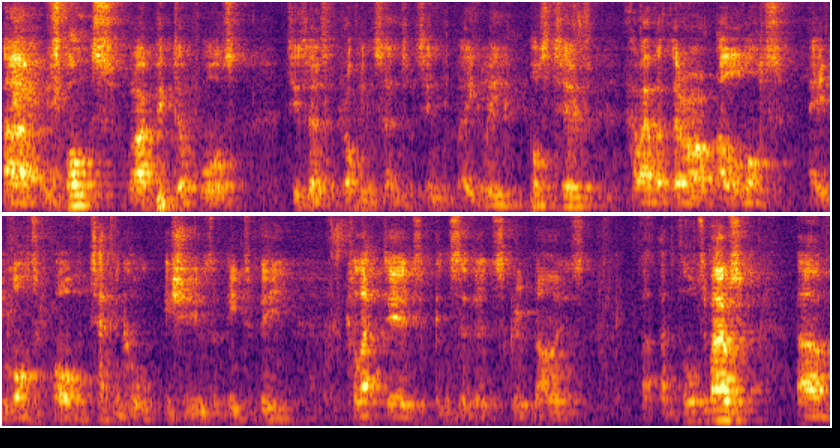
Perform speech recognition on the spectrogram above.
uh, response. What I picked up was two-thirds of drop-in seemed vaguely positive. However, there are a lot, a lot of technical issues that need to be collected, considered, scrutinised uh, and thought about. Um,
